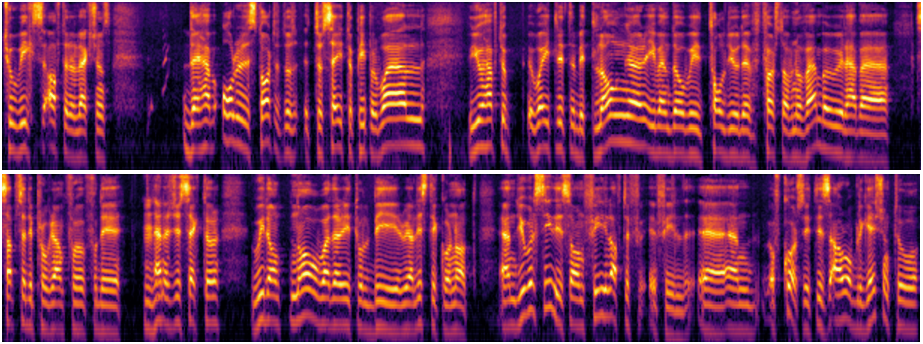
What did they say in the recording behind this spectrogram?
two weeks after the elections they have already started to, to say to people, well, you have to wait a little bit longer, even though we told you the 1st of November we will have a subsidy program for, for the mm -hmm. energy sector. We don't know whether it will be realistic or not. And you will see this on field after field. Uh, and of course, it is our obligation to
